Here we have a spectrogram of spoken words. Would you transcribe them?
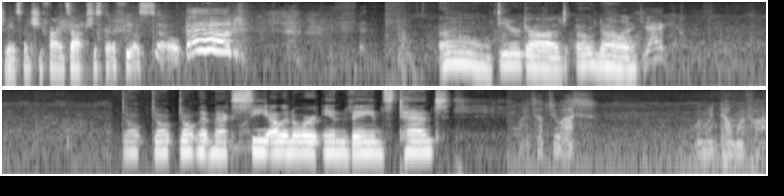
Which means when she finds out, she's gonna feel so bad. Oh, dear God. Oh, no. Jack. Don't, don't, don't let Max see Eleanor in Vane's tent. It's up to us when we're done with her.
